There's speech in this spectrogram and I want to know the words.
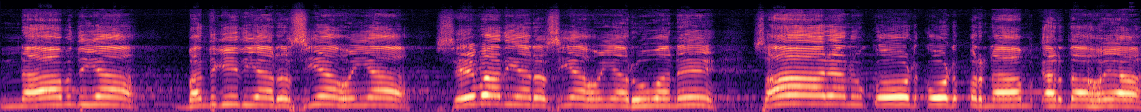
ਨਾਮ ਦੀਆਂ ਬੰਦਗੀ ਦੀਆਂ ਰਸੀਆਂ ਹੋਈਆਂ, ਸੇਵਾ ਦੀਆਂ ਰਸੀਆਂ ਹੋਈਆਂ ਰੂਹਾਂ ਨੇ ਸਾਰਿਆਂ ਨੂੰ ਕੋਟ ਕੋਟ ਪ੍ਰਣਾਮ ਕਰਦਾ ਹੋਇਆ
